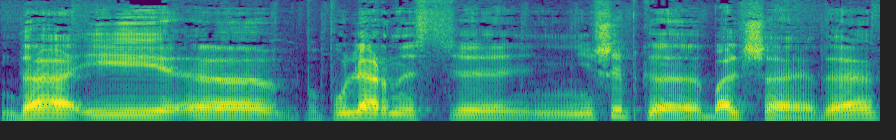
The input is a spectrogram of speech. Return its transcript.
да, и э, популярность э, не шибко большая, да,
